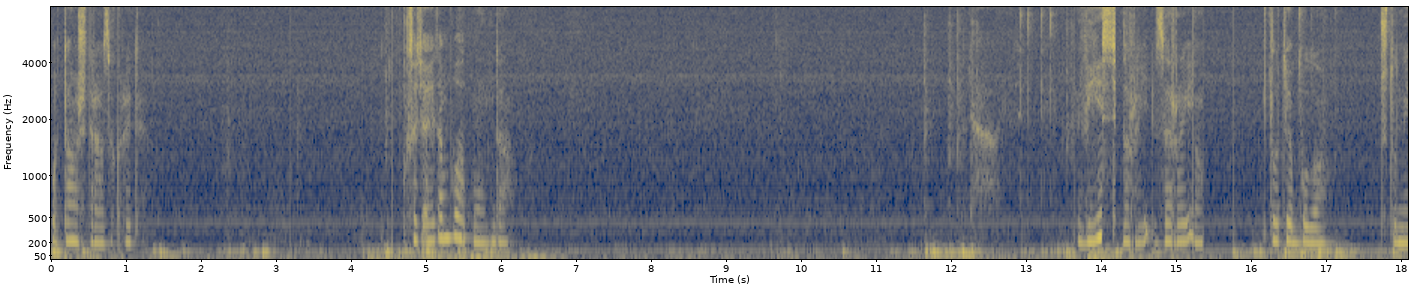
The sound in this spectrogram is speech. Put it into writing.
Отам ж треба закрити. Кстати, а я там була, по-моєму, да. Він зари... зари... Тут я була. Що не...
